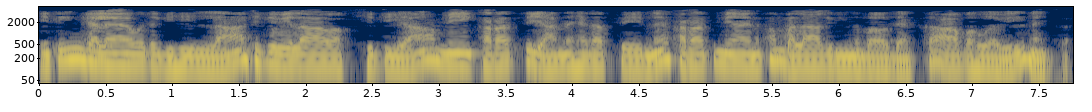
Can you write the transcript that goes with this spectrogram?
ඉතින් කැලෑවට ගිහිල්ලා ටික වෙලාවක් හිටියා මේ කරත්තේ යන හැඩක් පේන්න කරත් මෙයා එනකම් බලාගෙන ඉන්න බව දැක්කා ආපහු ඇවිල්ලා නැග්ගා.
